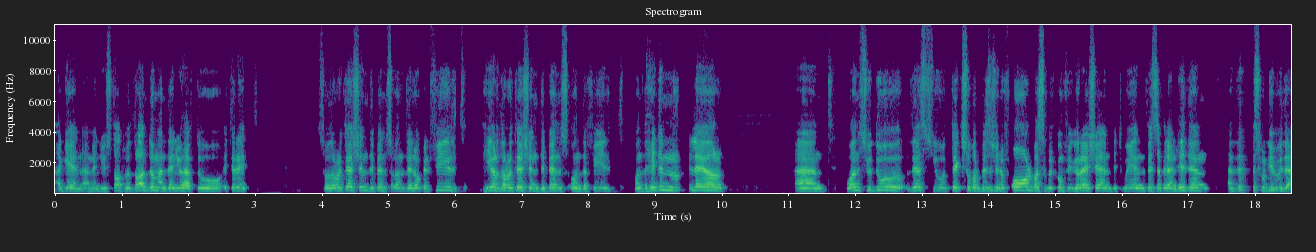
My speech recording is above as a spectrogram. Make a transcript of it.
again. I mean, you start with random and then you have to iterate. So the rotation depends on the local field. Here, the rotation depends on the field, on the hidden layer. And once you do this, you take superposition of all possible configuration between visible and hidden, and this will give you the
